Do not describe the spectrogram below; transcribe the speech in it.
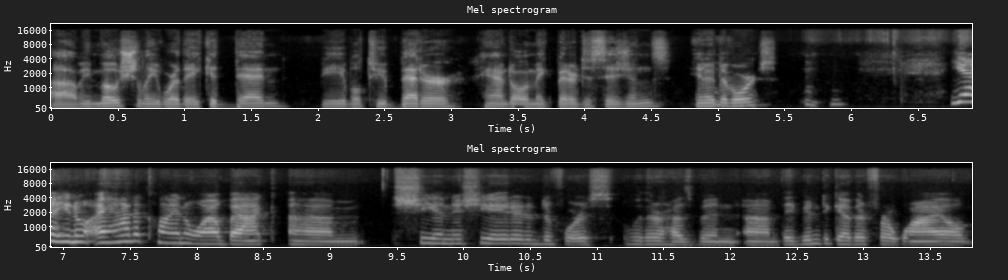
um, emotionally where they could then be able to better handle and make better decisions in a mm-hmm. divorce? Mm-hmm. Yeah, you know, I had a client a while back. Um, she initiated a divorce with her husband. Um, they've been together for a while,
